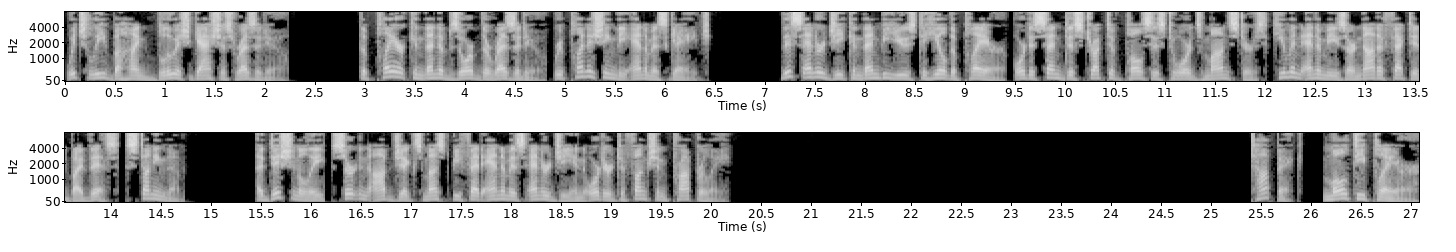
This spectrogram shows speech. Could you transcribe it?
which leave behind bluish gaseous residue. The player can then absorb the residue, replenishing the animus gauge. This energy can then be used to heal the player, or to send destructive pulses towards monsters human enemies are not affected by this, stunning them. Additionally, certain objects must be fed animus energy in order to function properly. Multiplayer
